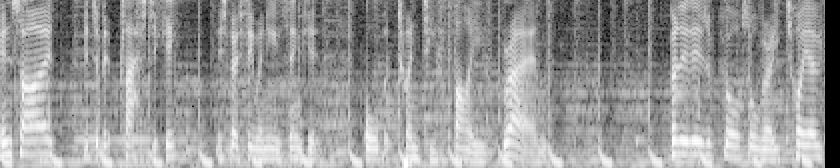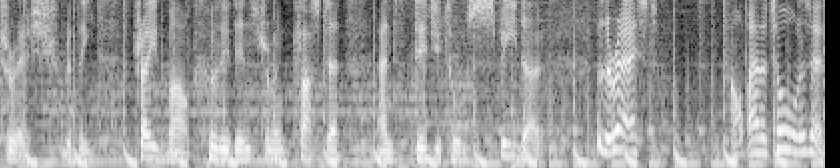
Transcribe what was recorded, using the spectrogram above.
Inside, it's a bit plasticky, especially when you think it's all but 25 grand. But it is, of course, all very Toyota ish, with the trademark hooded instrument cluster and digital speedo. But the rest, not bad at all, is it?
